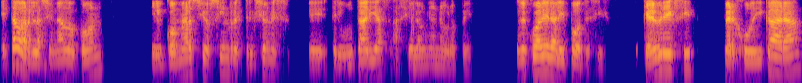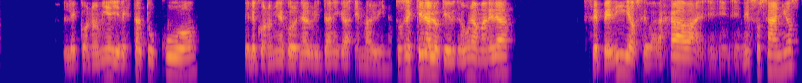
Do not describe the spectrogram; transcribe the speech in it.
estaba relacionado con el comercio sin restricciones eh, tributarias hacia la Unión Europea. Entonces, ¿cuál era la hipótesis? Que el Brexit perjudicara la economía y el statu quo de la economía colonial británica en Malvinas. Entonces, ¿qué era lo que de alguna manera se pedía o se barajaba en esos años?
